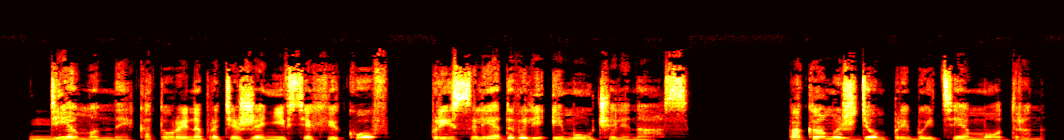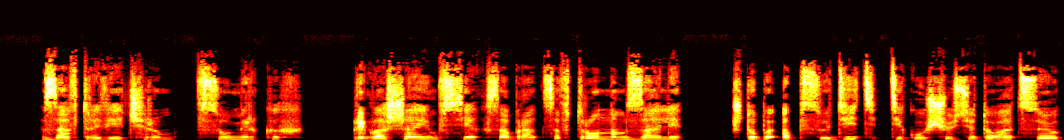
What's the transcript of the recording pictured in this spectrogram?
— демоны, которые на протяжении всех веков преследовали и мучили нас. Пока мы ждем прибытия Модран, завтра вечером в сумерках приглашаем всех собраться в тронном зале, чтобы обсудить текущую ситуацию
